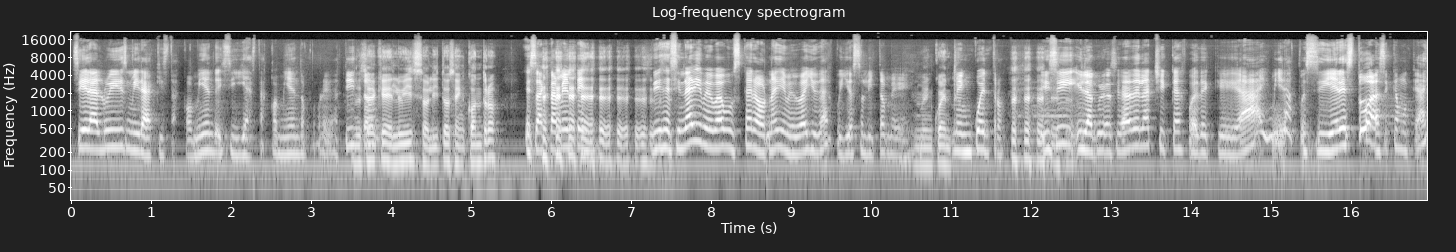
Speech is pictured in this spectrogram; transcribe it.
si era Luis, mira, aquí está comiendo y sí, ya está comiendo, pobre gatito. o sea que Luis solito se encontró. Exactamente. Dice, si nadie me va a buscar o nadie me va a ayudar, pues yo solito me, Me encuentro. me encuentro. Y sí, y la curiosidad de la chica fue de que, ay, mira, pues si eres tú, así como que, ay,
